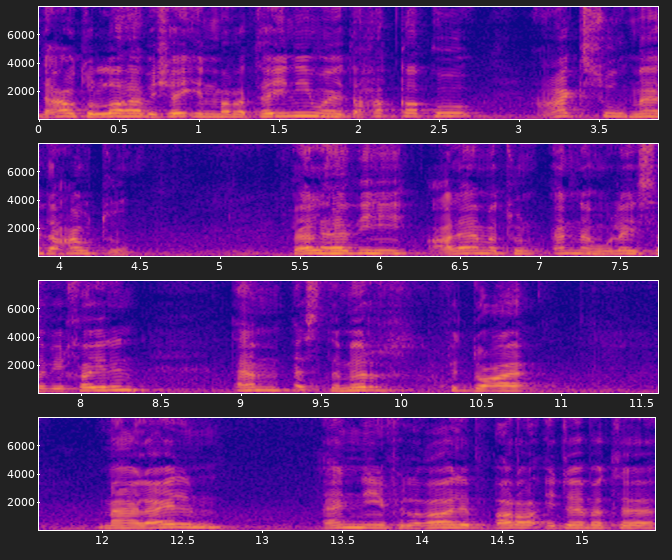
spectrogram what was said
دعوت الله بشيء مرتين ويتحقق عكس ما دعوت فهل هذه علامة أنه ليس بخير أم أستمر في الدعاء؟ مع العلم أني في الغالب أرى إجابة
